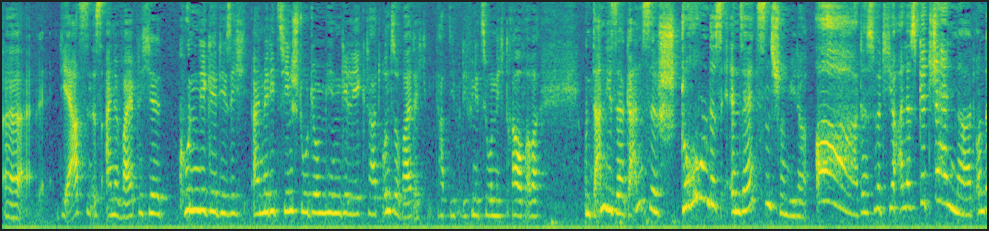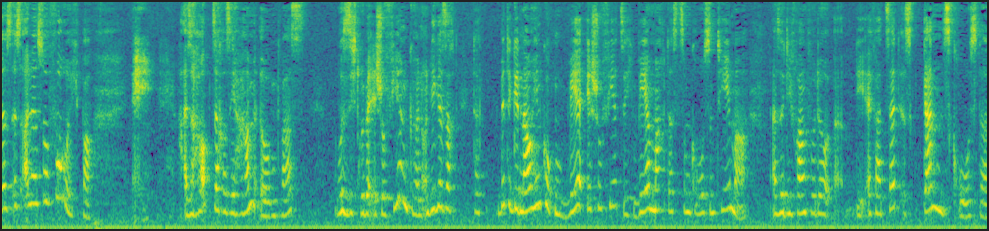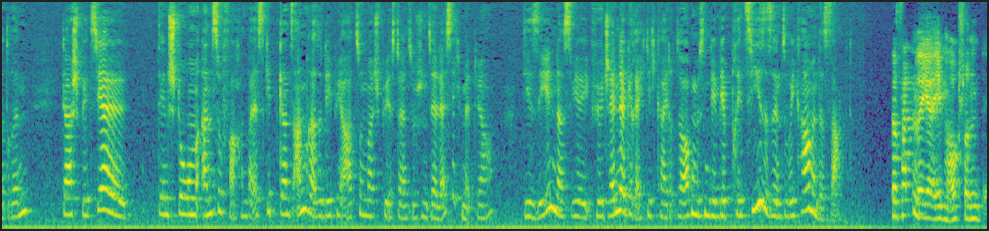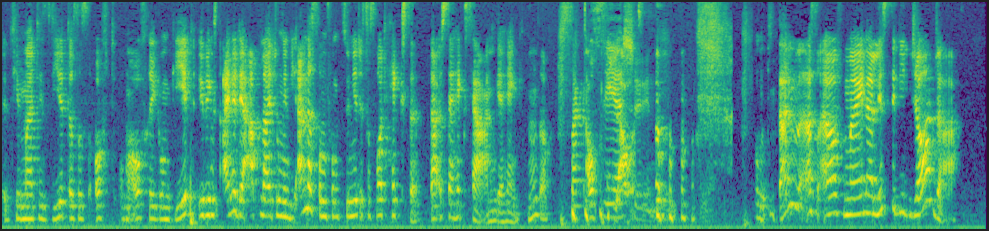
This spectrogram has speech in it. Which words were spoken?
äh, die Ärztin ist eine weibliche Kundige, die sich ein Medizinstudium hingelegt hat und so weiter. Ich habe die Definition nicht drauf, aber und dann dieser ganze Sturm des Entsetzens schon wieder. Oh, das wird hier alles gegendert und das ist alles so furchtbar. Ey, also Hauptsache, sie haben irgendwas, wo sie sich drüber echauffieren können. Und wie gesagt, da bitte genau hingucken, wer echauffiert sich, wer macht das zum großen Thema. Also die Frankfurter, die FAZ ist ganz groß da drin, da speziell den Sturm anzufachen, weil es gibt ganz andere, also DPA zum Beispiel ist da inzwischen sehr lässig mit, ja. Die sehen, dass wir für Gendergerechtigkeit sorgen müssen, indem wir präzise sind, so wie Carmen das sagt. Das hatten wir ja eben auch schon thematisiert, dass es oft um Aufregung geht. Übrigens, eine der Ableitungen, die andersrum funktioniert, ist das Wort Hexe. Da ist der Hexherr angehängt. Ne? Das sagt auch sehr schön. Gut, dann ist auf meiner Liste die Georgia.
